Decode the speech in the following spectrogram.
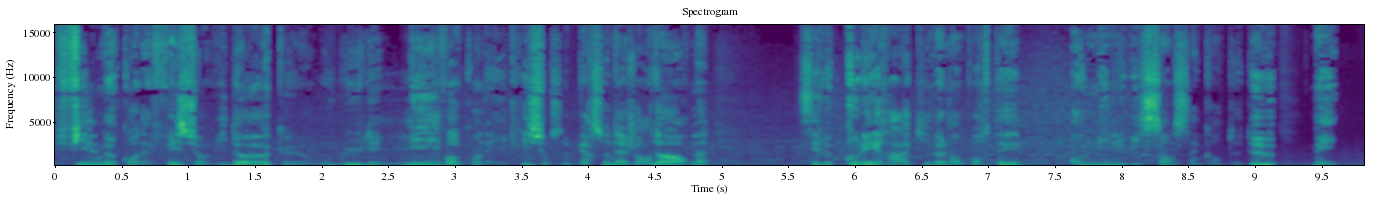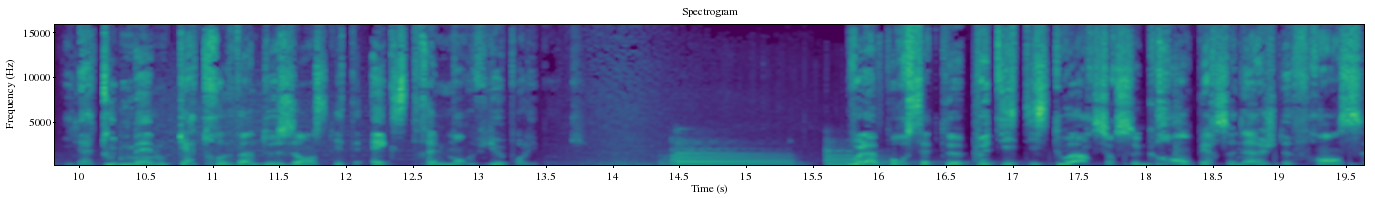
films qu'on a fait sur Vidocq euh, ou lu les livres qu'on a écrits sur ce personnage en norme. C'est le choléra qui va l'emporter en 1852, mais il a tout de même 82 ans, ce qui est extrêmement vieux pour l'époque. Voilà pour cette petite histoire sur ce grand personnage de France,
